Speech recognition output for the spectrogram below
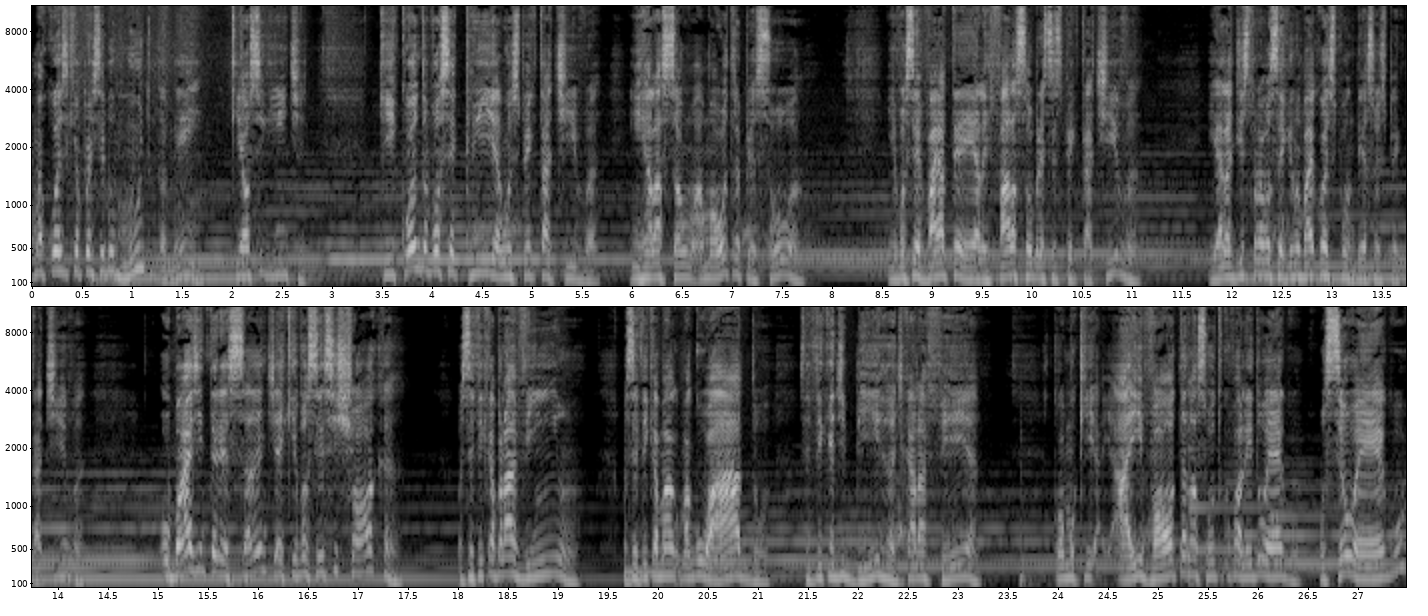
uma coisa que eu percebo muito também, que é o seguinte, que quando você cria uma expectativa em relação a uma outra pessoa e você vai até ela e fala sobre essa expectativa, e ela diz para você que não vai corresponder à sua expectativa, o mais interessante é que você se choca, você fica bravinho, você fica magoado, você fica de birra, de cara feia. Como que aí volta no assunto que eu falei do ego. O seu ego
